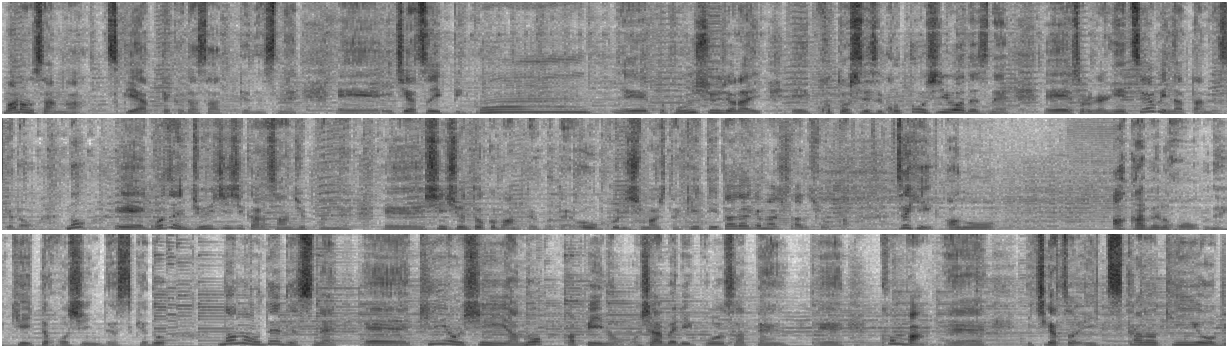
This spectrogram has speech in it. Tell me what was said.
マロンさんが付き合ってくださってですね、えー、1月1日今,、えーと、今週じゃない、えー、今年です今年はですね、えー、それが月曜日になったんですけどの、えー、午前11時から30分で、えー、新春特番ということでお送りしました聞いていただけましたでしょうか？ぜひあの赤部の方をね聞いてほしいんですけどなのでですね、えー、金曜深夜のハッピーのおしゃべり交差点、えー、今晩、えー、1月5日の金曜日、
